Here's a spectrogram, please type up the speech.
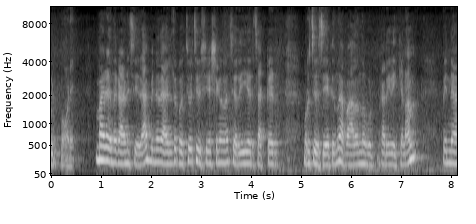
ഗുഡ് മോർണിംഗ് മഴ ഒന്ന് കാണിച്ചു തരാം. പിന്നെ രാവിലത്തെ കൊച്ചു കൊച്ചു വിശേഷങ്ങൾ ചെറിയൊരു ചക്ക മുറിച്ച് വെച്ചേക്കുന്നത്. അപ്പോൾ അതൊന്ന് കറി വയ്ക്കണം പിന്നെ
